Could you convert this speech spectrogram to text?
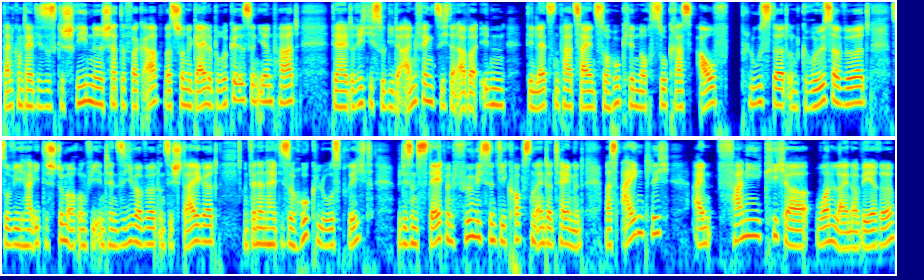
Dann kommt halt dieses geschriebene Shut the fuck up, was schon eine geile Brücke ist in ihren Part, der halt richtig solide anfängt, sich dann aber in den letzten paar Zeilen zur Hook hin noch so krass auf plustert und größer wird, so wie Haitis Stimme auch irgendwie intensiver wird und sich steigert. Und wenn dann halt diese Hook losbricht, mit diesem Statement, für mich sind die Cops nur Entertainment, was eigentlich ein funny Kicher One-Liner wäre,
